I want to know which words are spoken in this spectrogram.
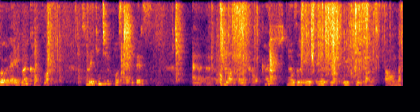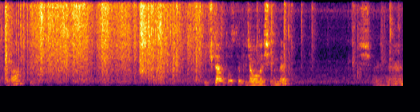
Böyle Eymen kalkmaz. Sonra ikinci bir posta gideriz. Ee, ondan sonra kalkar. Hazır en azından uyusun birazcık daha 10 dakikada. Üçgen tost yapacağım ona şimdi. Şöyle.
